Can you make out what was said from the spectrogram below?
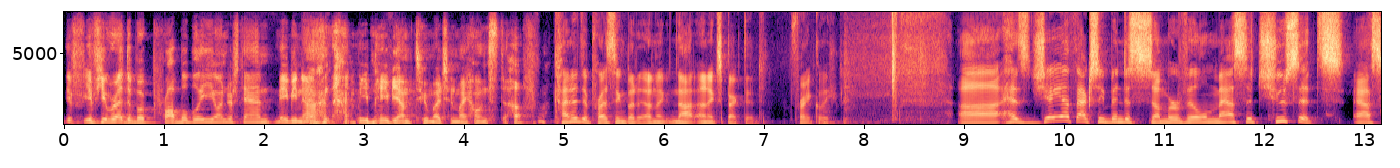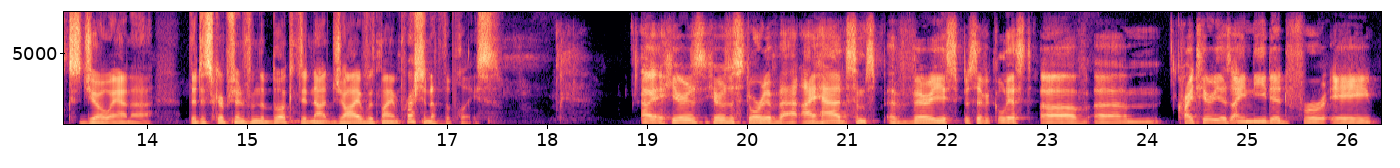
if, if you read the book, probably you understand. Maybe not. I mean, maybe I'm too much in my own stuff. kind of depressing, but un- not unexpected, frankly. Uh, has JF actually been to Somerville, Massachusetts? asks Joanna. The description from the book did not jive with my impression of the place. Okay, here's here's a story of that. I had some sp- a very specific list of um, criterias I needed for a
